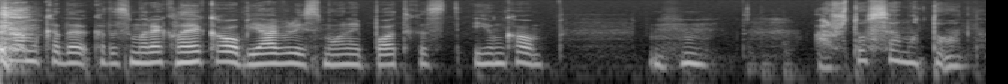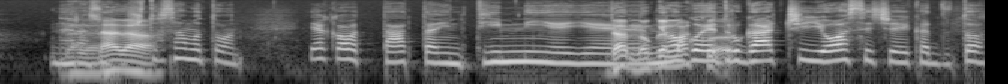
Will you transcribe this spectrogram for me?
znam kada, kada smo rekla, e kao objavili smo onaj podcast i on kao, mhm, a što samo ton? Ne Da, da. razumem, Da, da. što samo ton? Ja kao tata intimnije je, Da, mnogo mnogo, je je lako- drugačiji osjećaj kad to...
